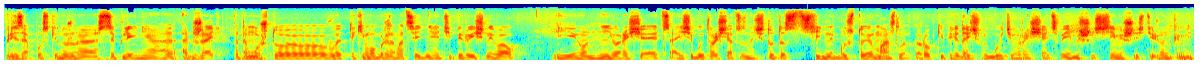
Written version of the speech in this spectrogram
при запуске нужно сцепление отжать, потому что вы таким образом отсоединяете первичный вал. И он не вращается. А если будет вращаться, значит, что-то сильно густое масло в коробке передач вы будете вращать своими всеми шестеренками.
